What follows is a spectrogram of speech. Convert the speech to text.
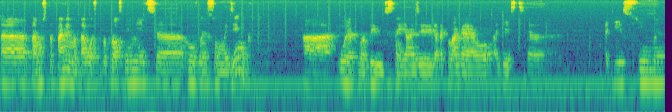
А, потому что помимо того, чтобы просто иметь а, нужные суммы денег, а у Apple, да и у Disney, я надеюсь, я так полагаю, есть э, такие суммы.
